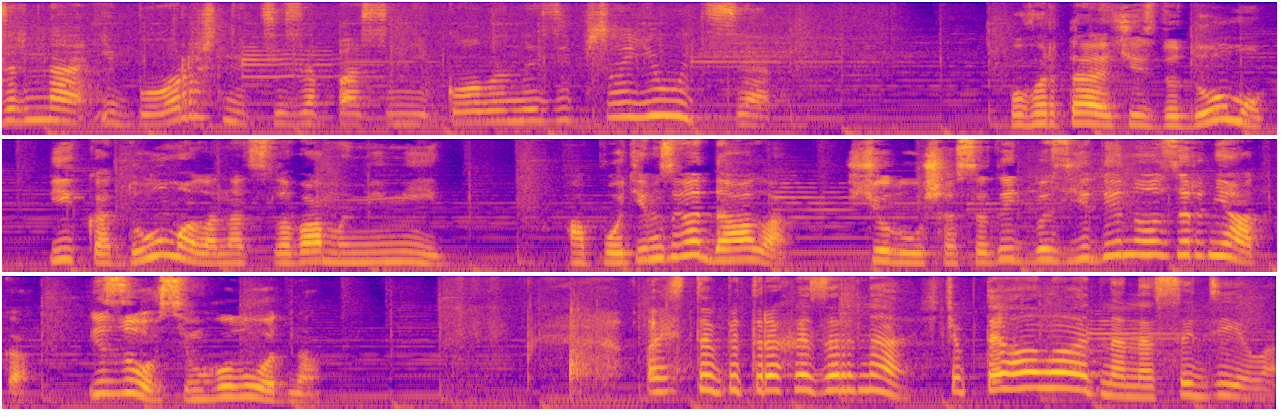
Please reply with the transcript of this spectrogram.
зерна і борошна, ці запаси ніколи не зіпсуються. Повертаючись додому, Піка думала над словами Мімі, а потім згадала, що Луша сидить без єдиного зернятка і зовсім голодна. Ось тобі трохи зерна, щоб ти голодна не сиділа.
